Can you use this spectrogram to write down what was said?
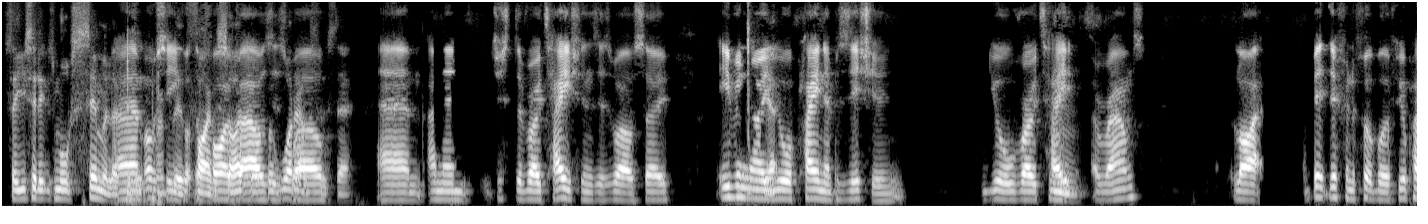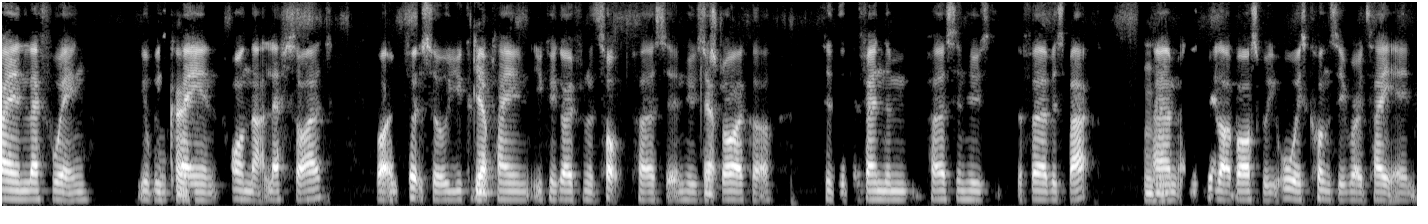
so you said it was more similar. Um, obviously, you've got the five vowels as what well. Else was there? Um, and then just the rotations as well. So even though yeah. you're playing a position, you'll rotate mm. around. Like a bit different to football. If you're playing left wing, you'll be okay. playing on that left side. But in futsal, you could yep. be playing. You could go from the top person, who's yep. the striker, to the defending person, who's the furthest back. Mm-hmm. Um, it's a bit like basketball. You're always constantly rotating,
